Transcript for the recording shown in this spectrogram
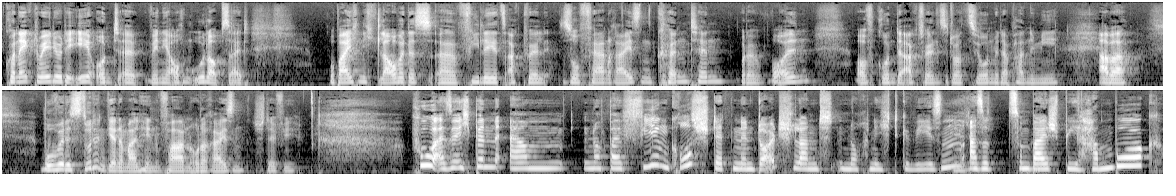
connectradio.de und äh, wenn ihr auch im Urlaub seid. Wobei ich nicht glaube, dass äh, viele jetzt aktuell so fern reisen könnten oder wollen, aufgrund der aktuellen Situation mit der Pandemie. Aber wo würdest du denn gerne mal hinfahren oder reisen, Steffi? Puh, also ich bin ähm, noch bei vielen Großstädten in Deutschland noch nicht gewesen. Ehrlich? Also zum Beispiel Hamburg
